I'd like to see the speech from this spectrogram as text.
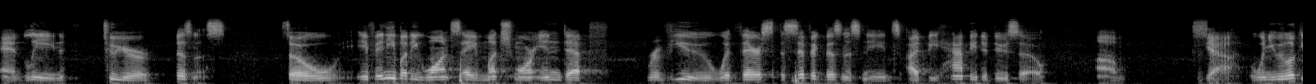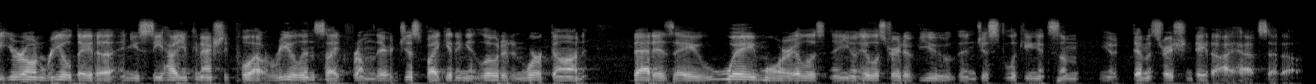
and lean to your business. So if anybody wants a much more in-depth review with their specific business needs, I'd be happy to do so. Um, yeah, when you look at your own real data and you see how you can actually pull out real insight from there just by getting it loaded and worked on, that is a way more illus you know, illustrative view than just looking at some you know, demonstration data I have set up.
